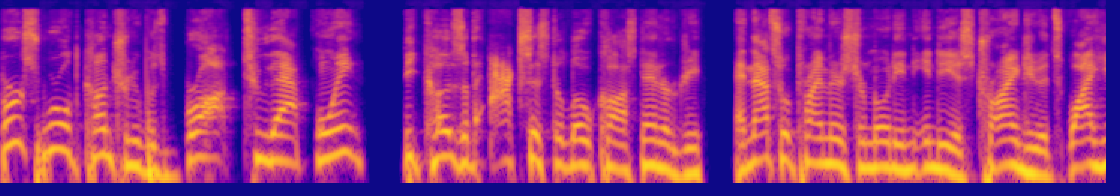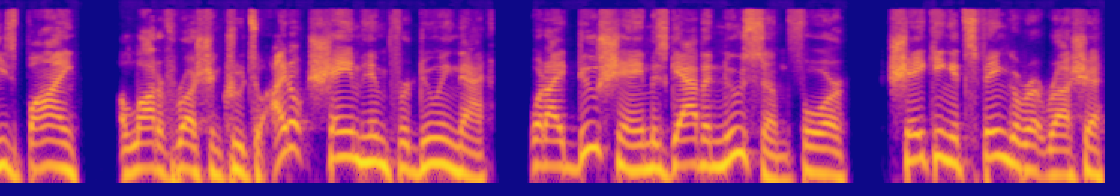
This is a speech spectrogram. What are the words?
first world country was brought to that point because of access to low cost energy. And that's what Prime Minister Modi in India is trying to do. It's why he's buying a lot of Russian crude. So I don't shame him for doing that. What I do shame is Gavin Newsom for shaking its finger at Russia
